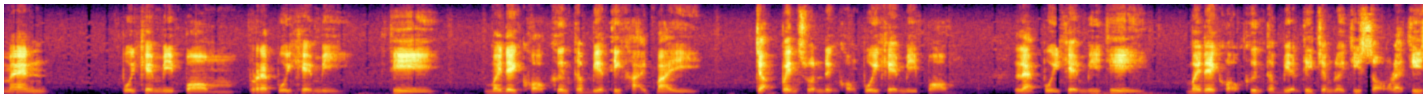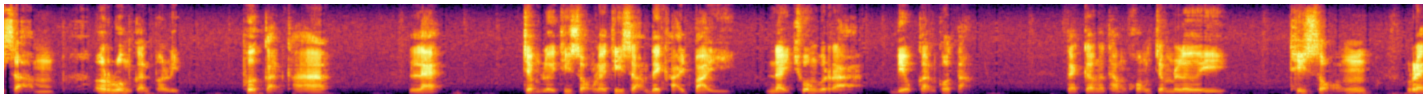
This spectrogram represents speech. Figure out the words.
แม้นปุ๋ยเคมีปลอมและปุ๋ยเคมีที่ไม่ได้ขอขึ้นทะเบียนที่ขายไป จะเป็นส่วนหนึ่งของปุ๋ยเคมีปลอม และปุ๋ยเคมีที่ไม่ได้ขอขึ้นทะเบียนที่จำเลยที่สองและที่สามร่วมกันผลิตเพื่อการค้า และจำเลยที่สองและที่สามได้ขายไปในช่วงเวลาเดียวกันก็ตาม แต่การกระทำของจำเลยที่สองและ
